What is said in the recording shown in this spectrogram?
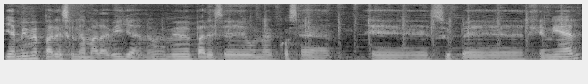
y a mí me parece una maravilla, ¿no? A mí me parece una cosa eh, súper genial,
